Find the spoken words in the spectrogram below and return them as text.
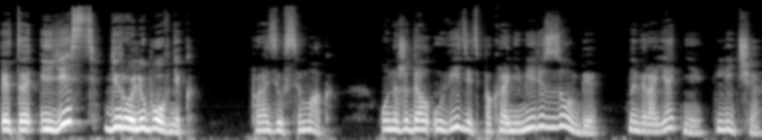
«Это и есть герой-любовник?» – поразился маг. Он ожидал увидеть, по крайней мере, зомби, но, вероятнее, лича.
